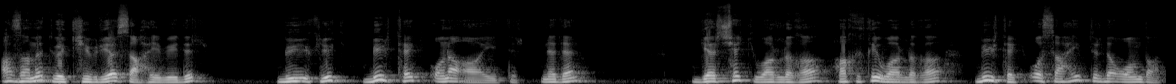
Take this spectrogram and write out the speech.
Azamet ve kibriye sahibidir. Büyüklük bir tek ona aittir. Neden? Gerçek varlığa, hakiki varlığa bir tek o sahiptir de ondan.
